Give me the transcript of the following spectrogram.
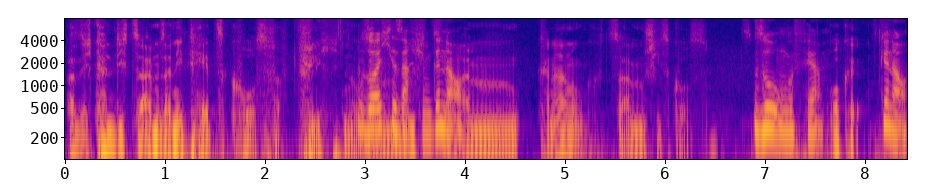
Also ich kann dich zu einem Sanitätskurs verpflichten. Oder Solche Sachen, genau. Zu einem, keine Ahnung, zu einem Schießkurs. So ungefähr. Okay. Genau.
